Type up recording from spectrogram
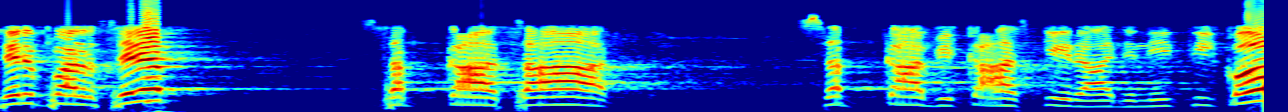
सिर्फ़ और सिर्फ़ सबका साथ, सबका विकास की राजनीति को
